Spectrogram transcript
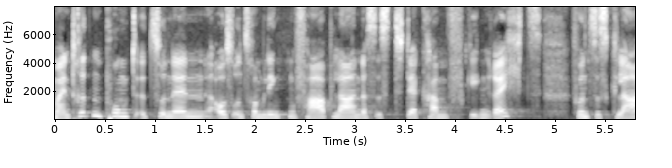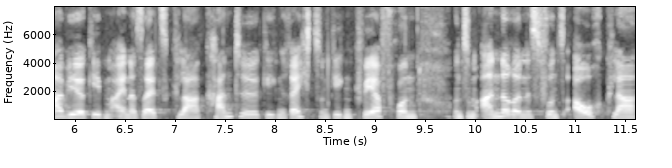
Um einen dritten Punkt äh, zu nennen aus unserem linken Fahrplan, das ist der Kampf gegen rechts. Für uns ist klar, wir geben einerseits klar Kante gegen rechts und gegen Querfront und zum anderen ist für uns auch klar,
